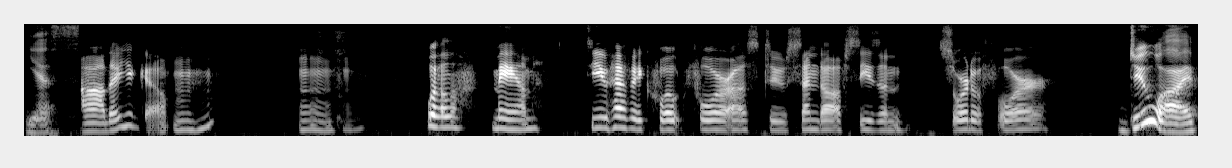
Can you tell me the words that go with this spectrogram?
Yes. Ah, there you go. Mm-hmm. Mm-hmm. Well, ma'am, do you have a quote for us to send off season sort of four? Do I?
